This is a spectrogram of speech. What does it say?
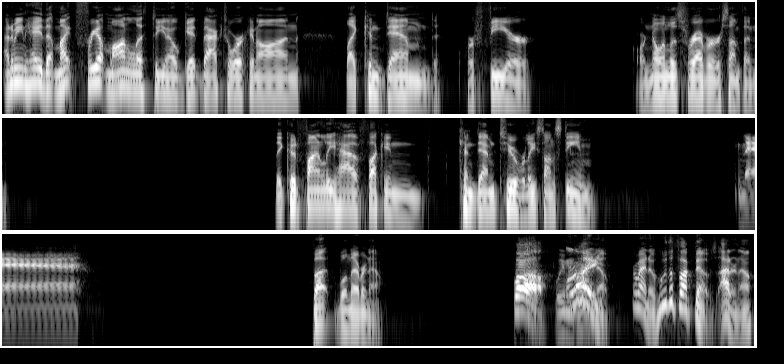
And I mean, hey, that might free up Monolith to you know get back to working on like Condemned or Fear or No One Lives Forever or something. They could finally have fucking Condemned 2 released on Steam. Nah. But we'll never know. Well, we Or might. might know. Or might know. Who the fuck knows? I don't know.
